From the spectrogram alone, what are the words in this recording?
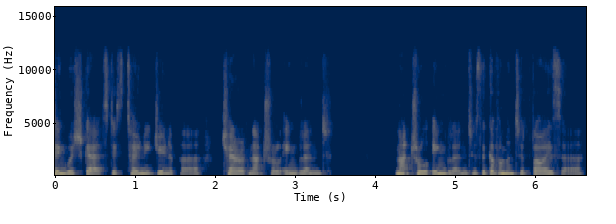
Distinguished guest is Tony Juniper, Chair of Natural England. Natural England is the government advisor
